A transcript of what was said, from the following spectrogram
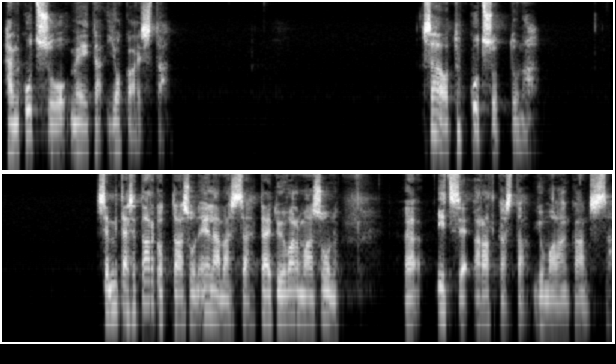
Hän kutsuu meitä jokaista. Sä oot kutsuttuna. Se, mitä se tarkoittaa sun elämässä, täytyy varmaan sun itse ratkaista Jumalan kanssa.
